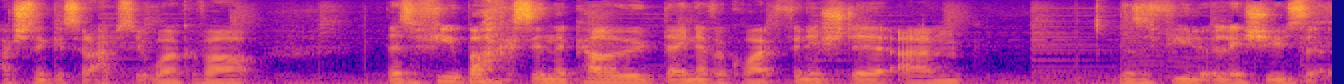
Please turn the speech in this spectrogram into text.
I just think it's an absolute work of art. There's a few bugs in the code, they never quite finished it. Um, there's a few little issues that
